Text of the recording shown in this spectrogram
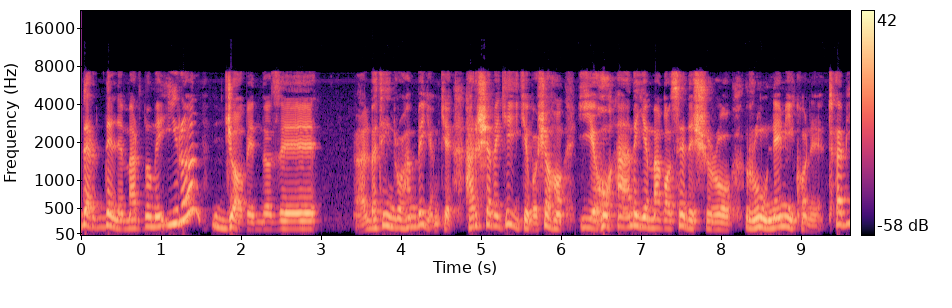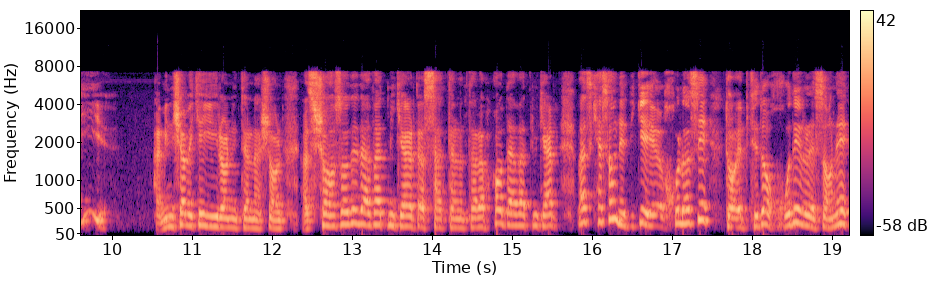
در دل مردم ایران جا بندازه. البته این رو هم بگم که هر شبکه ای که باشه ها یهو همه مقاصدش رو رو نمی‌کنه. طبیعیه. همین شبکه ایران اینترنشنال از شاهزاده دعوت می‌کرد از سلطنت طرف ها دعوت می‌کرد و از کسان دیگه. خلاصه تا ابتدا خود رسانه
